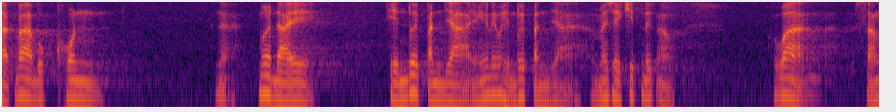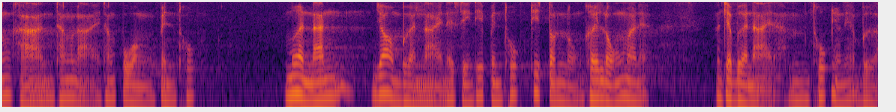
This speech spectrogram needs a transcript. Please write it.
ตรัสว่าบุคคลนะ เมื่อใดเห็นด้วยปัญญา อย่างนี้เรียกว่าเห็นด้วยปัญญา ไม่ใช่คิดนึกเอา ว่าสังขารทั้งหลายทั้งปวงเป็นทุกข์ เมื่อนั้นย่อมเบื่อหน่ายในสิ่งที่เป็นทุกข์ที่ตนหลงเคยหลงมาเนี่ย มันจะเบื่อหน่ายละมันทุกข์อย่างนี้เบื่อ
